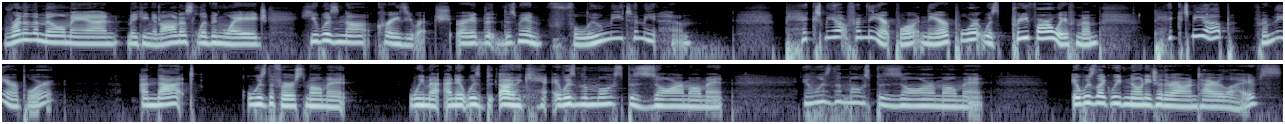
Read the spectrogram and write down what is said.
run of the mill man making an honest living wage. He was not crazy rich, right? This man flew me to meet him, picked me up from the airport, and the airport was pretty far away from him, picked me up from the airport. And that was the first moment we met. And it was, I can't, it was the most bizarre moment. It was the most bizarre moment. It was like we'd known each other our entire lives,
